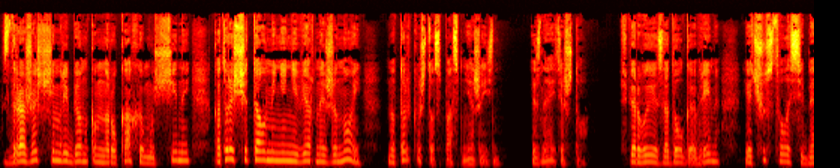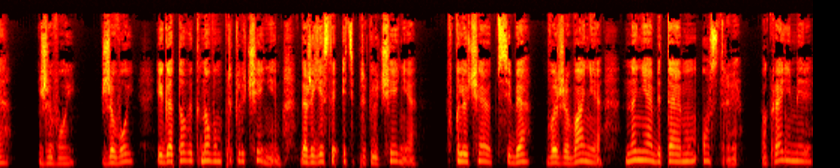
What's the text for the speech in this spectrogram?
с дрожащим ребенком на руках и мужчиной, который считал меня неверной женой, но только что спас мне жизнь. И знаете что? Впервые за долгое время я чувствовала себя живой, живой и готовой к новым приключениям, даже если эти приключения включают в себя выживание на необитаемом острове. По крайней мере,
